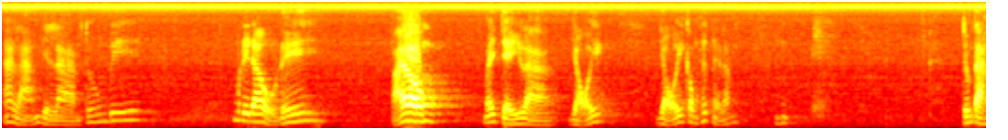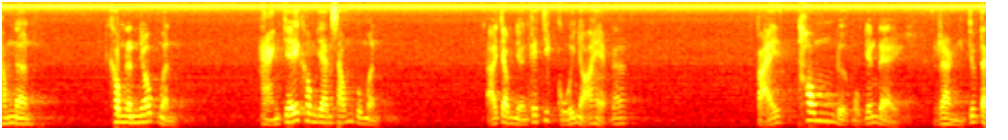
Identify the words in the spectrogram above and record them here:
Ai làm gì làm, tôi không biết. Muốn đi đâu đi. Phải không? Mấy chị là giỏi giỏi công thức này lắm. chúng ta không nên không nên nhốt mình, hạn chế không gian sống của mình ở trong những cái chiếc củi nhỏ hẹp đó. Phải thông được một vấn đề rằng chúng ta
